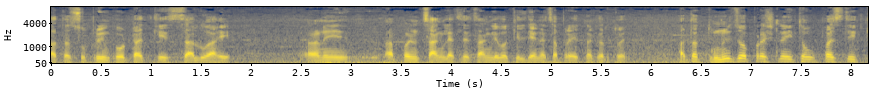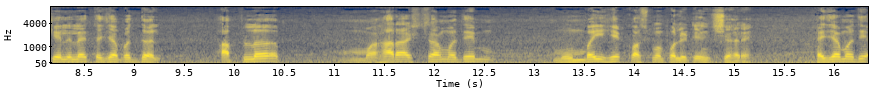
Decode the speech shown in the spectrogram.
आता सुप्रीम कोर्टात केस चालू आहे. आणि आपण चांगल्यातले चांगले वकील देण्याचा प्रयत्न करतोय. आता तुम्ही जो प्रश्न इथं उपस्थित केलेला आहे त्याच्याबद्दल आपलं महाराष्ट्रामध्ये मुंबई हे कॉस्मोपॉलिटन शहर आहे. ह्याच्यामध्ये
